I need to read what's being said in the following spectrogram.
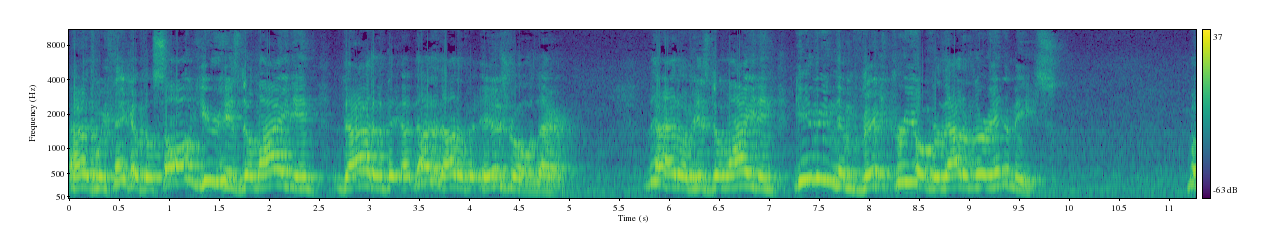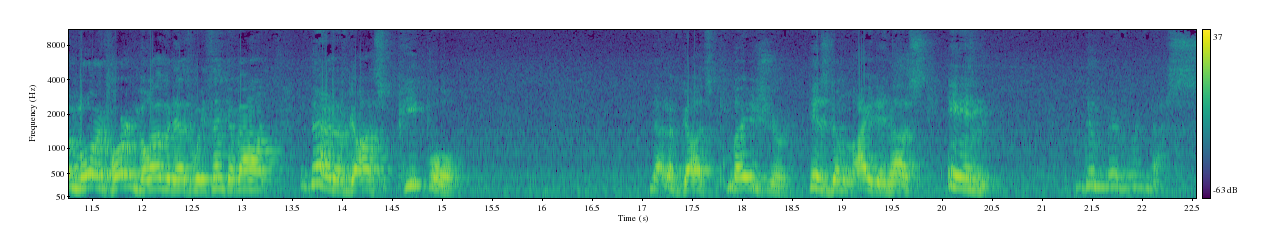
as we think of the song here, his delight in that of, the, that, that of Israel there. That of his delight in giving them victory over that of their enemies. But more important, beloved, as we think about that of God's people, that of God's pleasure, his delight in us, in delivering us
